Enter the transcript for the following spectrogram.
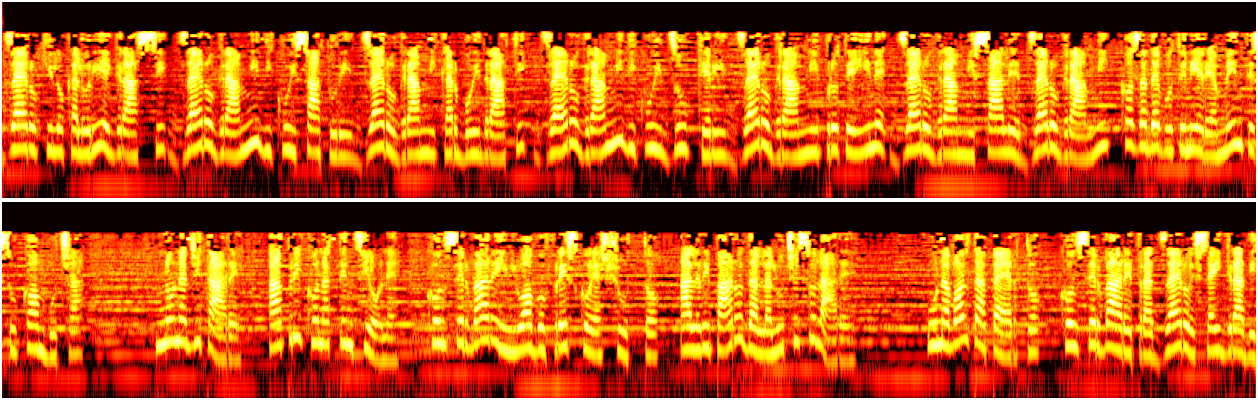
0 kcal grassi, 0 g di cui saturi, 0 g carboidrati, 0 g di cui zuccheri, 0 g proteine, 0 g sale, 0 g, cosa devo tenere a mente su kombucha? Non agitare. Apri con attenzione. Conservare in luogo fresco e asciutto, al riparo dalla luce solare. Una volta aperto, conservare tra 0 e 6 gradi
